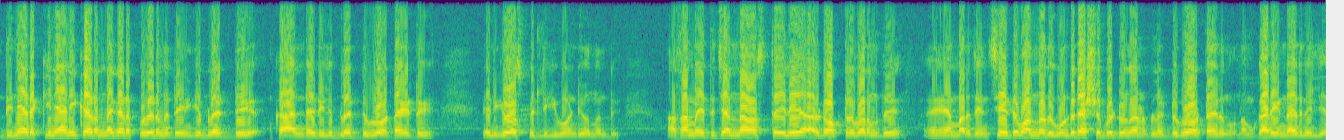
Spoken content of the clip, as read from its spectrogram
ഇതിനിടയ്ക്ക് ഞാൻ ഈ കിടന്ന കിടപ്പ് കിടന്നിട്ട് എനിക്ക് ബ്ലഡ് കാലിന്റെ അടിയിൽ ബ്ലഡ് ബ്ലോട്ടായിട്ട് എനിക്ക് ഹോസ്പിറ്റലിലേക്ക് പോകേണ്ടി വന്നിട്ടുണ്ട്. ആ സമയത്ത് ചെന്ന അവസ്ഥയിൽ ഡോക്ടർ പറഞ്ഞത് എമർജൻസി ആയിട്ട് വന്നത് കൊണ്ട് രക്ഷപ്പെട്ടു എന്നാണ്. ബ്ലഡ് ക്ലോട്ടായിരുന്നു നമുക്ക് അറിയണ്ടായിരുന്നില്ല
